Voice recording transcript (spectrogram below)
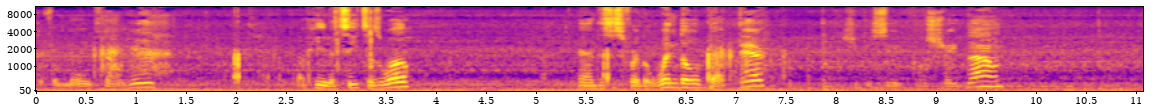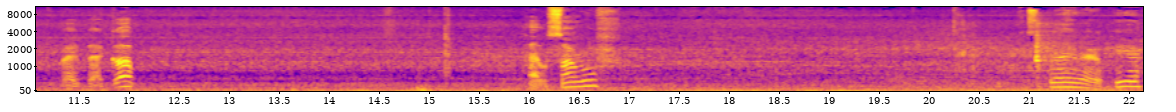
Different modes down here. Heated seats as well and this is for the window back there. As you can see it goes straight down. Right back up. Have a sunroof. Display right up here.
